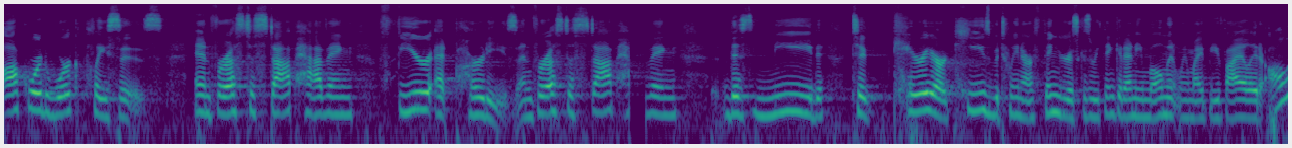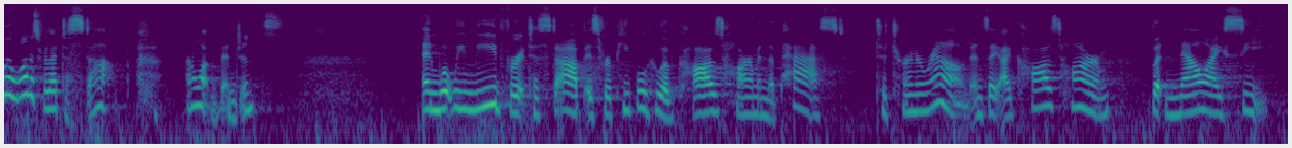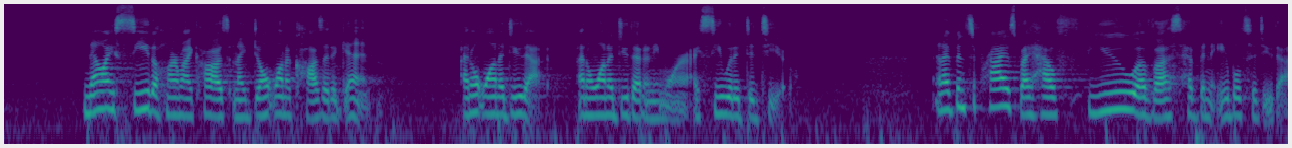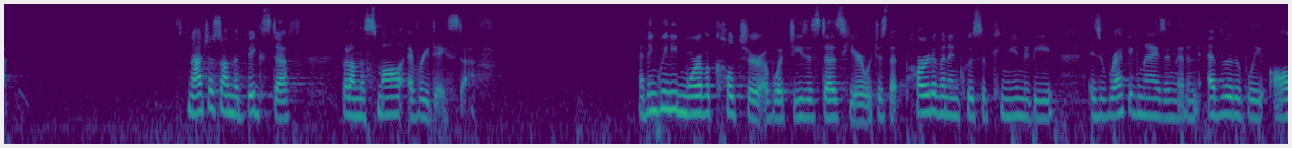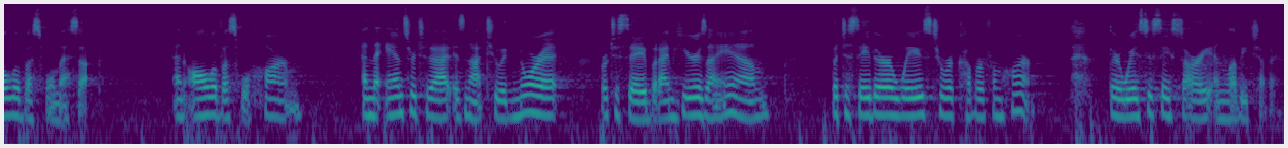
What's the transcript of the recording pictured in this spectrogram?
awkward workplaces and for us to stop having fear at parties and for us to stop having this need to carry our keys between our fingers because we think at any moment we might be violated. All I want is for that to stop. I don't want vengeance. And what we need for it to stop is for people who have caused harm in the past to turn around and say, I caused harm but now I see. Now I see the harm I caused, and I don't want to cause it again. I don't want to do that. I don't want to do that anymore. I see what it did to you. And I've been surprised by how few of us have been able to do that. Not just on the big stuff, but on the small, everyday stuff. I think we need more of a culture of what Jesus does here, which is that part of an inclusive community is recognizing that inevitably all of us will mess up and all of us will harm. And the answer to that is not to ignore it or to say, but I'm here as I am, but to say there are ways to recover from harm. there are ways to say sorry and love each other.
